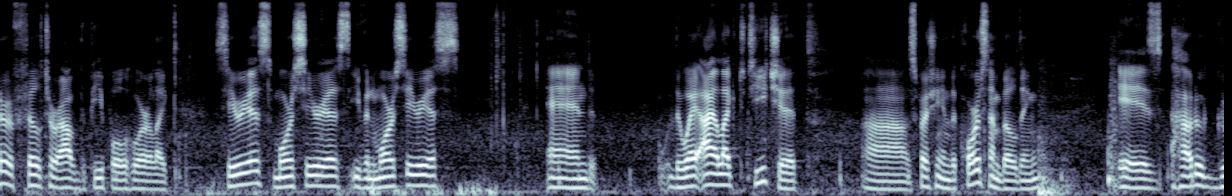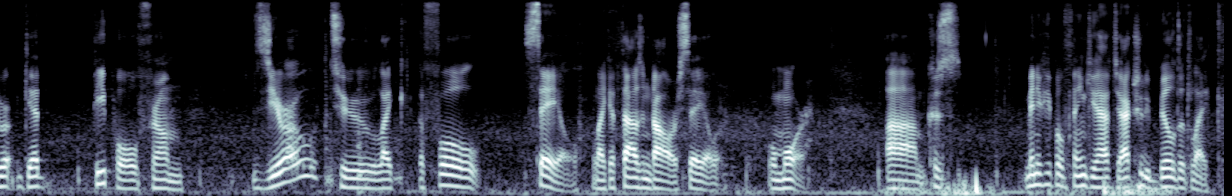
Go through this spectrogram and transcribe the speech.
of filter out the people who are like serious, more serious, even more serious. And the way I like to teach it uh, especially in the course I'm building, is how to get people from zero to like a full sale, like a thousand dollar sale or, or more. Because um, many people think you have to actually build it like,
